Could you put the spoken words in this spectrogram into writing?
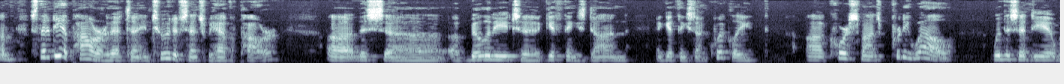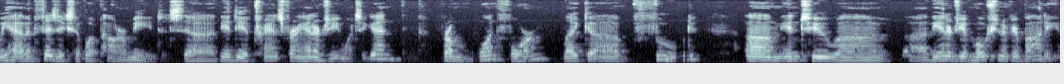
Um, so the idea of power, that uh, intuitive sense we have of power, uh, this uh, ability to get things done and get things done quickly, corresponds pretty well with this idea we have in physics of what power means. It's the idea of transferring energy, once again, from one form, like food, um, into uh, uh, the energy of motion of your body,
